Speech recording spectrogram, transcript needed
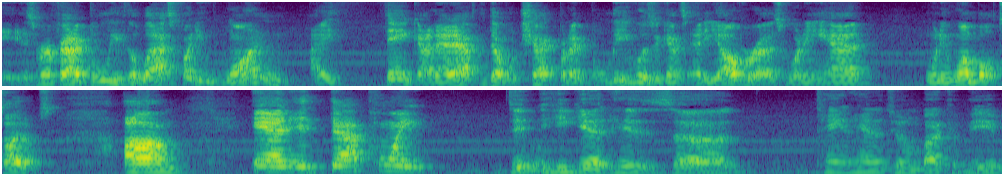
as a matter of fact, I believe the last fight he won, I think, I'd have to double check, but I believe was against Eddie Alvarez when he had when he won both titles. Um, and at that point, Didn't he get his uh, taint handed to him by Khabib?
